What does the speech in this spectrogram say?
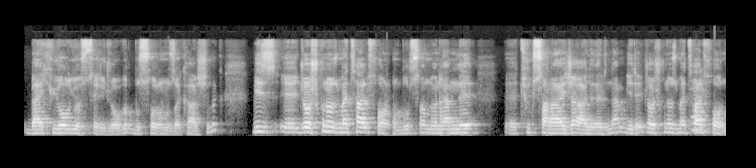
belki yol gösterici olur bu sorunuza karşılık. Biz e, Coşkun Öz Metal Form, Bursa'nın önemli e, Türk sanayici ailelerinden biri. Coşkun Öz Metal Evet. Form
